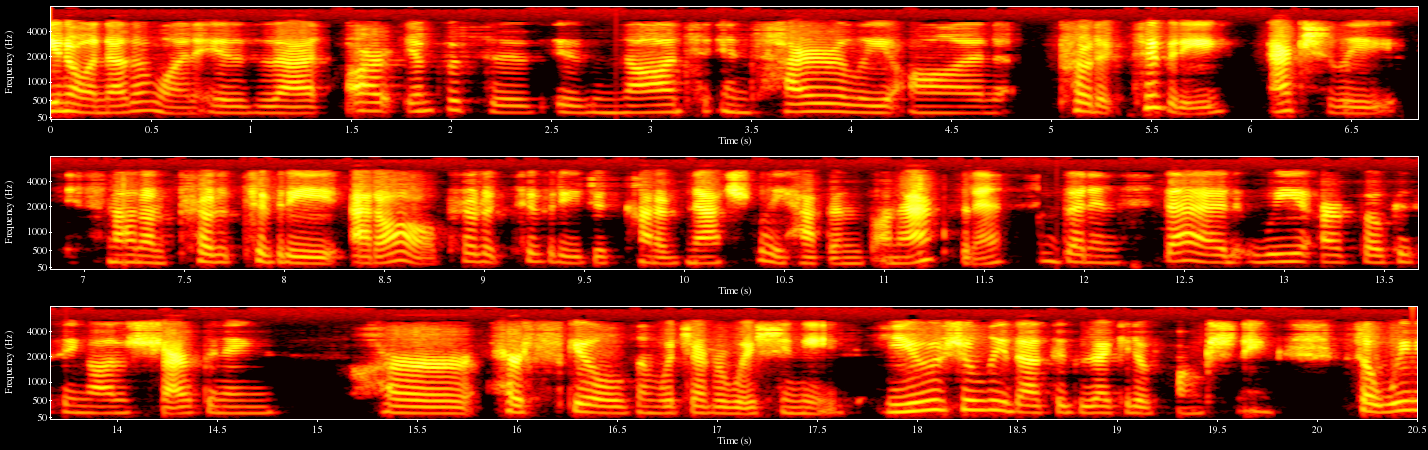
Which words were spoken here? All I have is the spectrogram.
You know, another one is that our emphasis is not entirely on productivity. Actually, it's not on productivity at all. Productivity just kind of naturally happens on accident. But instead, we are focusing on sharpening her her skills in whichever way she needs. Usually that's executive functioning. So we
